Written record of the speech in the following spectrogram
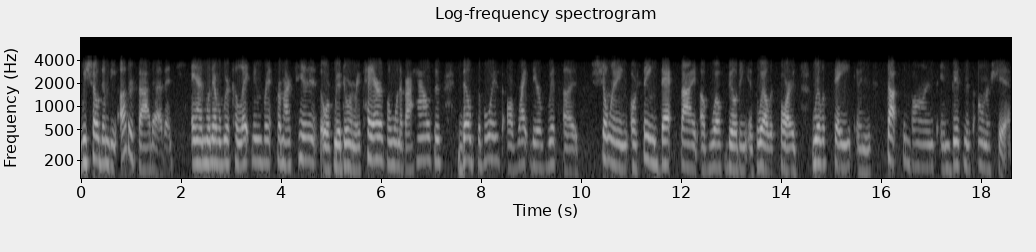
we show them the other side of it. And whenever we're collecting rent from our tenants or if we're doing repairs on one of our houses, those, the boys are right there with us showing or seeing that side of wealth building as well as far as real estate and stocks and bonds and business ownership.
